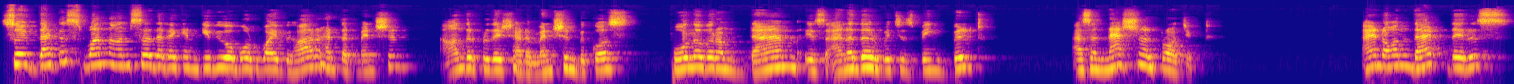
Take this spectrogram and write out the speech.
So, if that is one answer that I can give you about why Bihar had that mention, Andhra Pradesh had a mention because Polavaram Dam is another which is being built as a national project. And on that, there has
